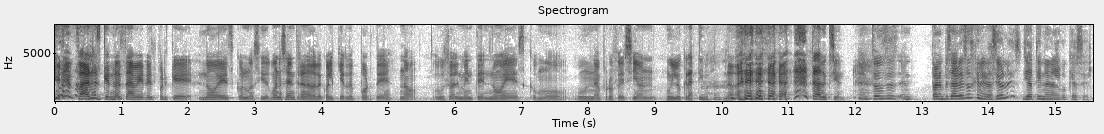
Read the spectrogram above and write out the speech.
para los que no saben, es porque no es conocido. Bueno, ser entrenador de cualquier deporte, no, usualmente no es como una profesión muy lucrativa. No. Traducción. Entonces, para empezar, esas generaciones ya tienen algo que hacer.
